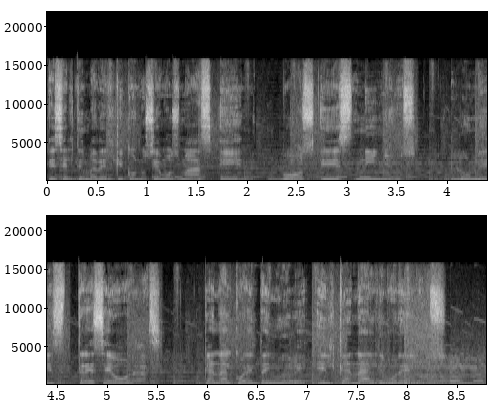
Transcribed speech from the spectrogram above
Es el tema del que conocemos más en Voz es Niños, lunes 13 horas. Canal 49, el canal de Morelos.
